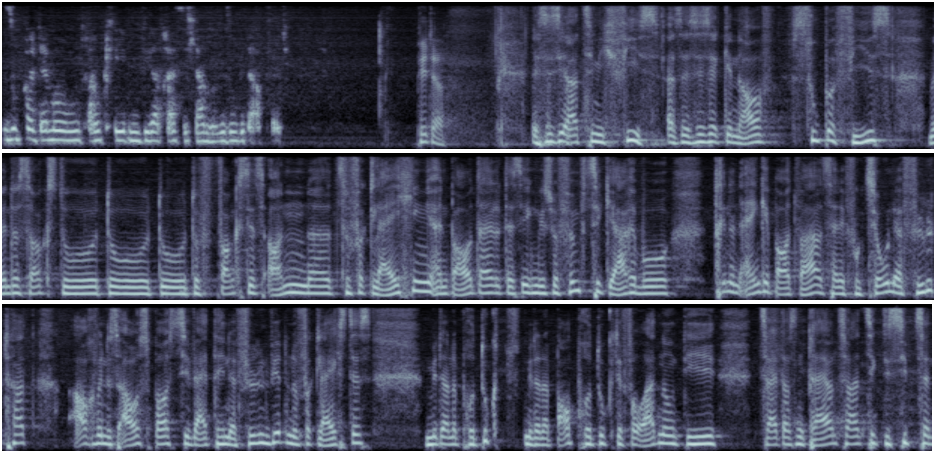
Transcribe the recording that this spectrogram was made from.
Superdämmung dran kleben, die nach 30 Jahren sowieso wieder abfällt. Peter, es ist ja auch ziemlich fies. Also es ist ja genau super fies, wenn du sagst, du, du, du, du fangst jetzt an äh, zu vergleichen, ein Bauteil, das irgendwie schon 50 Jahre wo drinnen eingebaut war und seine Funktion erfüllt hat, auch wenn du es ausbaust, sie weiterhin erfüllen wird und du vergleichst es mit einer Produkt, mit einer Bauprodukteverordnung, die 2023 die 17.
